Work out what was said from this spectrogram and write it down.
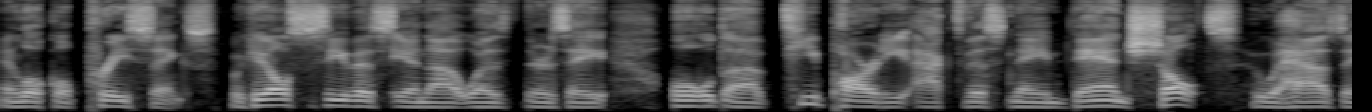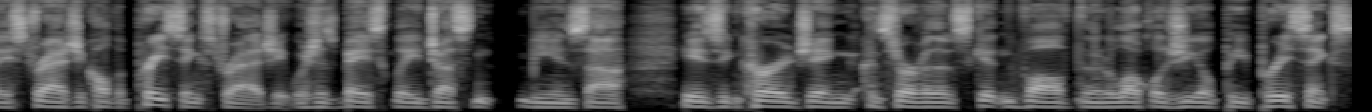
and local precincts. We can also see this in uh, was there's a old uh, Tea Party activist named Dan Schultz who has a strategy called the precinct strategy, which is basically just means uh, he's encouraging conservatives to get involved in their local GOP precincts.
